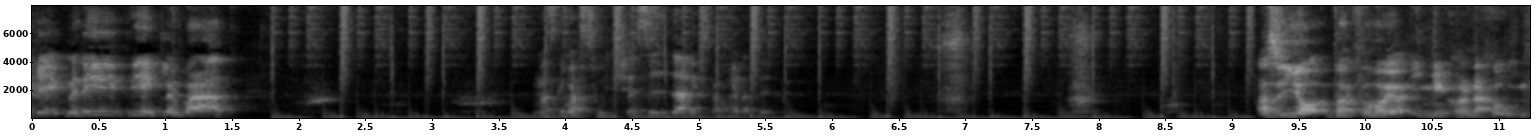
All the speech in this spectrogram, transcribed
Okej, men det är egentligen bara att man ska bara switcha sida liksom hela tiden. Alltså jag, varför har jag ingen koordination?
